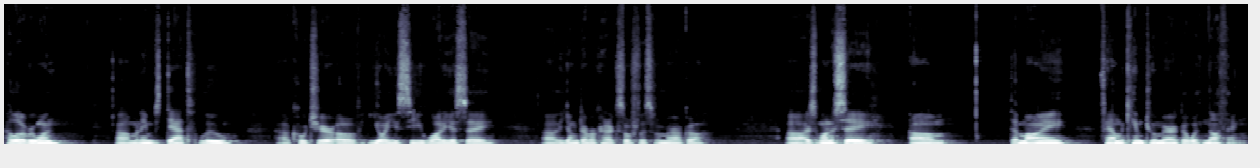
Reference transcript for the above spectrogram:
Hello, everyone. Uh, my name is Dat Liu, uh, co chair of UIUC YDSA, uh, the Young Democratic Socialists of America. Uh, I just want to say um, that my family came to America with nothing.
